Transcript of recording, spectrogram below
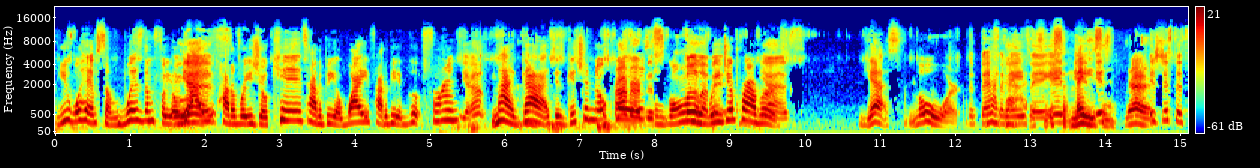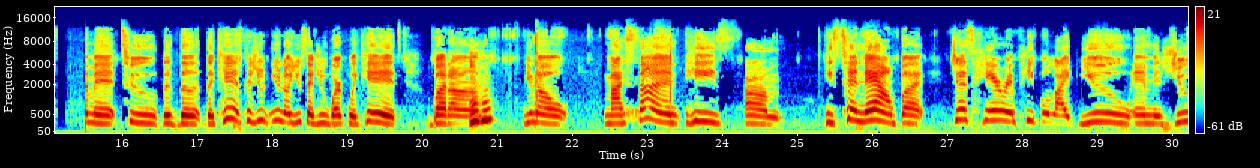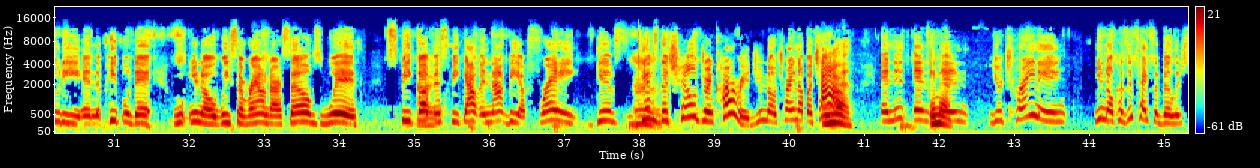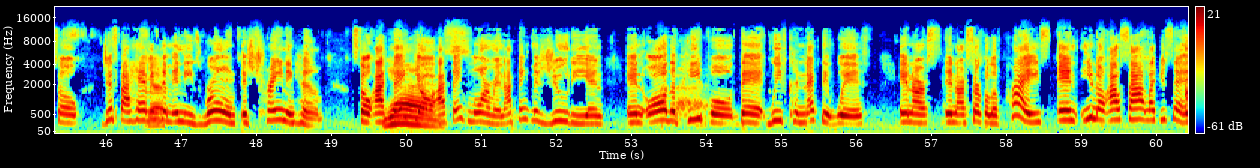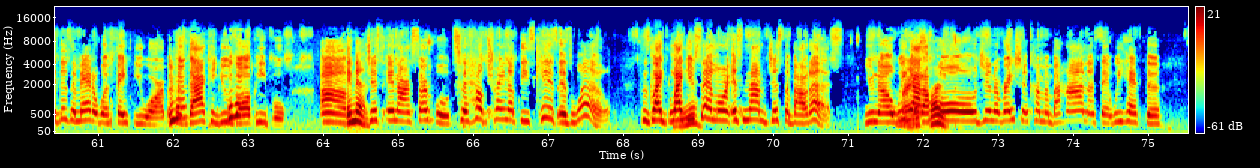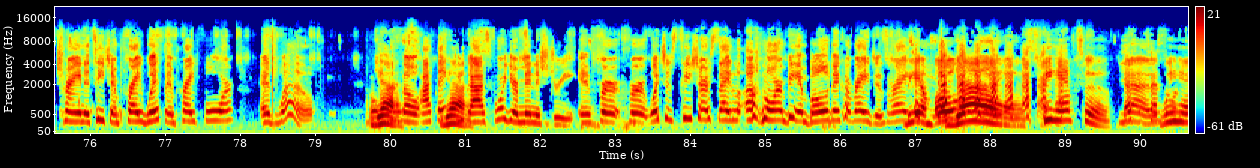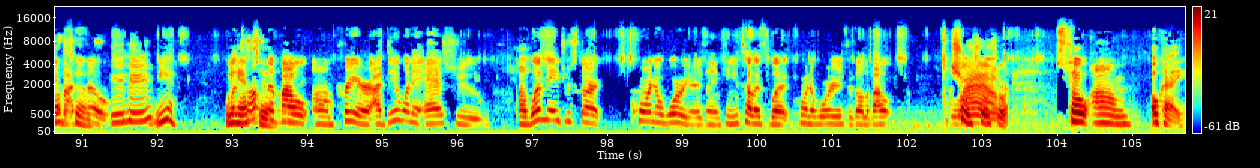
Wow you will have some wisdom for your yes. life, how to raise your kids, how to be a wife, how to be a good friend. Yeah. My God, just get your notepad and go on and read it. your Proverbs. Yes. yes. Lord. That's amazing. God, it's, it's amazing. It's, yeah. It's just a testament to the the the kids because you you know you said you work with kids, but um mm-hmm. you know my son he's um he's ten now, but just hearing people like you and Miss Judy and the people that you know we surround ourselves with speak up right. and speak out and not be afraid gives mm. gives the children courage you know train up a child Amen. and it and, Amen. and you're training you know because it takes a village so just by having him in these rooms is training him so i yes. thank y'all i thank lauren i thank miss judy and and all the people that we've connected with in our in our circle of Christ and you know outside like you said it doesn't matter what faith you are because mm-hmm. God can use mm-hmm. all people um Amen. just in our circle to help train up these kids as well cuz like like yeah. you said Lauren it's not just about us you know we right. got a right. whole generation coming behind us that we have to train and teach and pray with and pray for as well Okay. Yeah. So I thank yes. you guys for your ministry and for for what your t-shirt say, uh, Lauren, being bold and courageous, right? Being bold. yes, we have to. Yes, we have to. Mm-hmm. Yeah, we but have talking to. about um prayer, I did want to ask you, uh, what made you start Corner Warriors, and can you tell us what Corner Warriors is all about? Sure, wow. sure, sure. So, um, okay,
